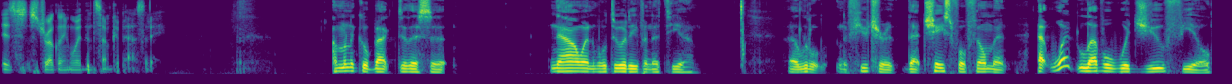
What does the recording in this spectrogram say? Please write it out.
is struggling with in some capacity. I'm going to go back to this uh, now, and we'll do it even at the uh, a little in the future that chase fulfillment at what level would you feel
